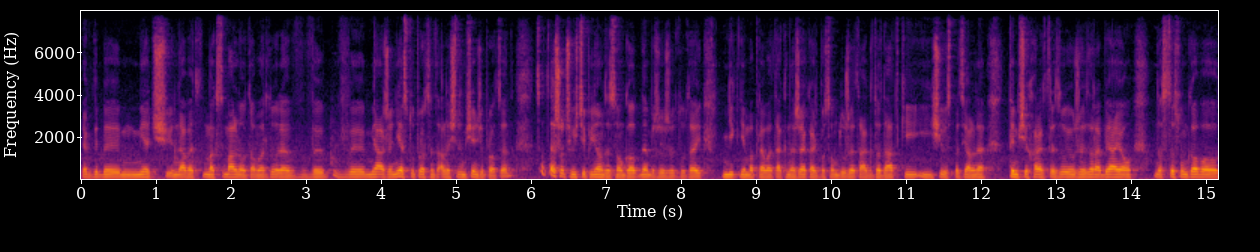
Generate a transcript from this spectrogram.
jak gdyby mieć nawet maksymalną tą emeryturę w, w wymiarze nie 100%, ale 70%, co też oczywiście pieniądze są godne, myślę, że tutaj nikt nie ma prawa tak narzekać, bo są duże tak dodatki i siły specjalne tym się charakteryzują, że że zarabiają no, stosunkowo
